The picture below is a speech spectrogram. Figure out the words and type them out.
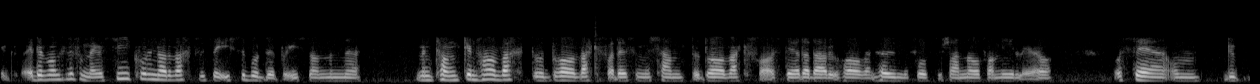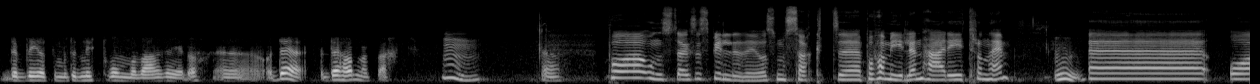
det er vanskelig for meg å si hvordan det hadde vært hvis jeg ikke bodde på Island. men eh, men tanken har vært å dra vekk fra det som er kjent, og dra vekk fra steder der du har en haug med folk du kjenner og familie, og, og se om du, det blir på en måte et nytt rom å være i. da. Eh, og det, det har det nok vært. Mm. Ja. På onsdag så spiller det jo som sagt på Familien her i Trondheim. Mm. Eh, og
